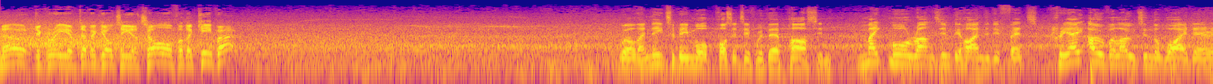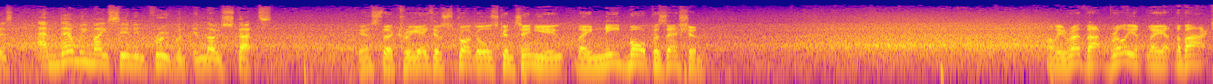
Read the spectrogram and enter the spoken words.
No degree of difficulty at all for the keeper. Well, they need to be more positive with their passing, make more runs in behind the defence, create overloads in the wide areas, and then we may see an improvement in those stats. Yes, their creative struggles continue. They need more possession. Well, he read that brilliantly at the back.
